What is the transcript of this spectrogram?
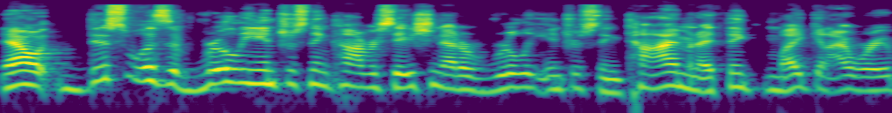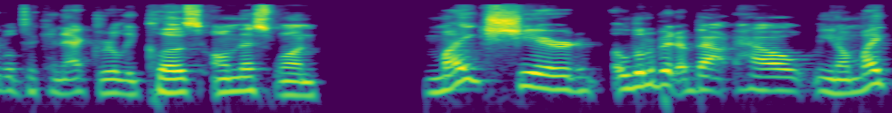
Now, this was a really interesting conversation at a really interesting time, and I think Mike and I were able to connect really close on this one. Mike shared a little bit about how you know Mike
